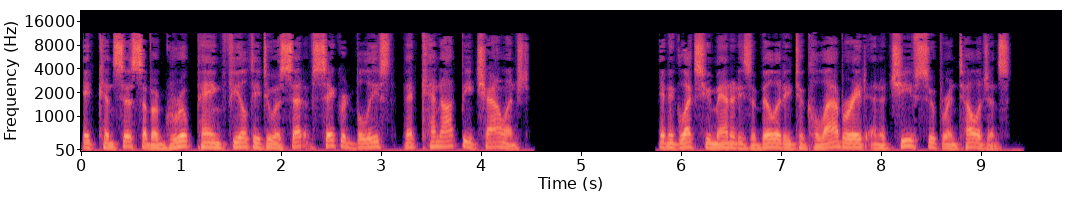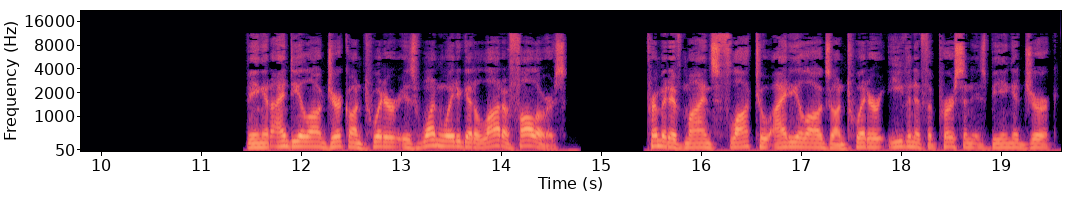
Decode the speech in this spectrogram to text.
It consists of a group paying fealty to a set of sacred beliefs that cannot be challenged. It neglects humanity's ability to collaborate and achieve superintelligence. Being an ideologue jerk on Twitter is one way to get a lot of followers. Primitive minds flock to ideologues on Twitter even if the person is being a jerk.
